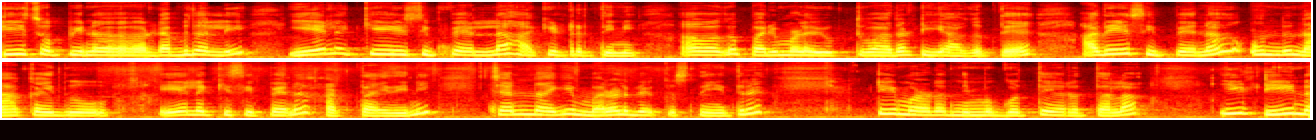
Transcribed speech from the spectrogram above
ಟೀ ಸೊಪ್ಪಿನ ಡಬ್ಬದಲ್ಲಿ ಏಲಕ್ಕಿ ಸಿಪ್ಪೆ ಎಲ್ಲ ಹಾಕಿಟ್ಟಿರ್ತೀನಿ. ಆವಾಗ ಪರಿಮಳಯುಕ್ತವಾದ ಟೀ ಆಗುತ್ತೆ. ಅದೇ ಸಿಪ್ಪೆನ ಒಂದು ನಾಲ್ಕೈದು ಏಲಕ್ಕಿ ಸಿಪ್ಪೆನ ಹಾಕ್ತಾಯಿದ್ದೀನಿ ಚೆನ್ನಾಗಿ ಮರಳಬೇಕು ಸ್ನೇಹಿತರೆ. ಟೀ ಮಾಡೋದು ನಿಮಗೆ ಗೊತ್ತೇ ಇರುತ್ತಲ್ಲ. ಈ ಟೀನ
